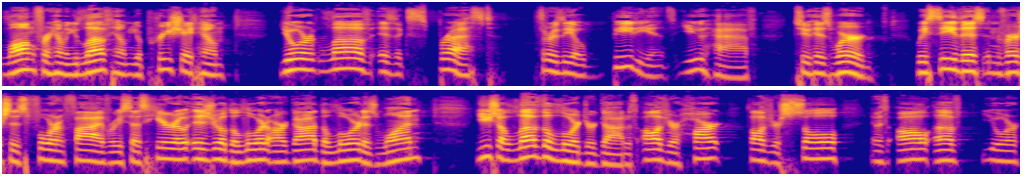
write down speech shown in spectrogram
long for him, you love him, you appreciate him, your love is expressed through the obedience you have to his word. We see this in verses 4 and 5, where he says, Hear, O Israel, the Lord our God, the Lord is one. You shall love the Lord your God with all of your heart, with all of your soul, and with all of your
